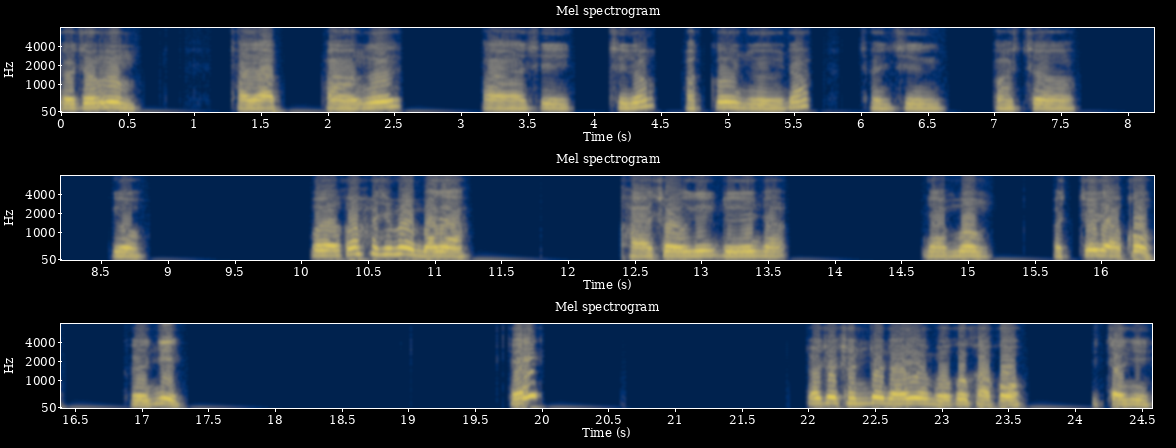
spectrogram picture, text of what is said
여정은 자유방을 다시 치료 바꾸느라 전신 왔어요. 뭐라고 하지만 만약 가족이 늘어나면 어쩌려고 그러니? 네? 너도 점점 나이를 먹어가고 있다니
